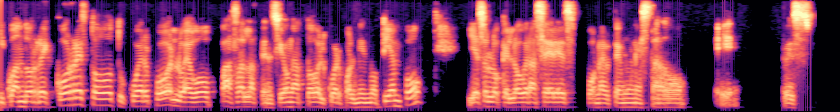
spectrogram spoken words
y cuando recorres todo tu cuerpo, luego pasas la atención a todo el cuerpo al mismo tiempo y eso lo que logra hacer es ponerte en un estado, eh, pues,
